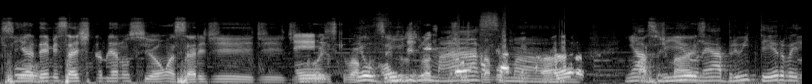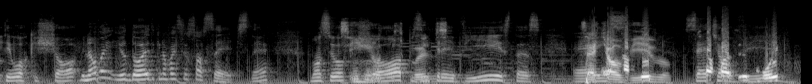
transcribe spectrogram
Sim, a DM7 também anunciou uma série de, de, de coisas que vão eu acontecer. Eu vi, massa, mano. Em massa abril, demais. né? Abril inteiro vai ter workshop. Não vai, e o doido é que não vai ser só sets, né? Vão ser workshops, Sim, entrevistas. É, sete ao vivo. Sete ao vivo.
